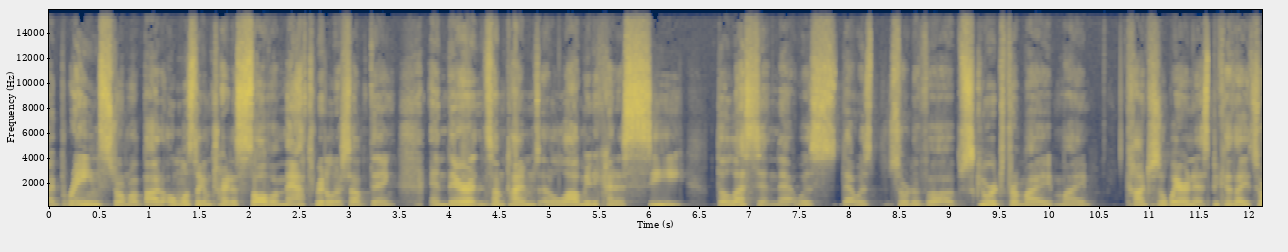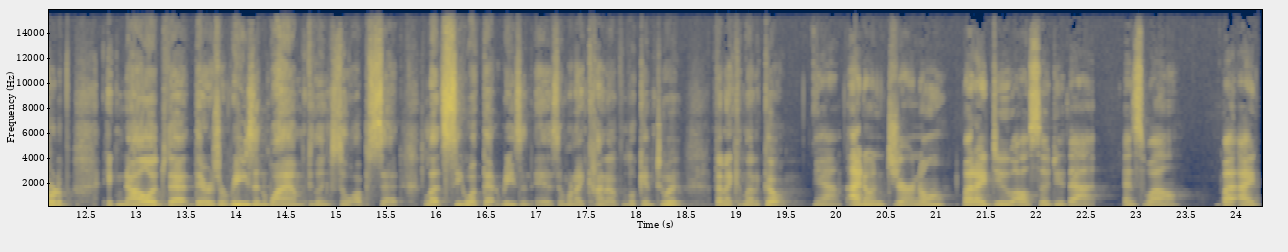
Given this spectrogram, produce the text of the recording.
I brainstorm about it almost like I'm trying to solve a math riddle or something. And there, and sometimes it'll allow me to kind of see the lesson that was that was sort of uh, obscured from my my conscious awareness because I sort of acknowledge that there's a reason why I'm feeling so upset. Let's see what that reason is, and when I kind of look into it, then I can let it go. Yeah. I don't journal, but I do also do that as well. But I,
